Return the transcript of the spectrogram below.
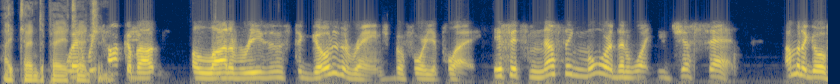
I tend to pay when we talk about a lot of reasons to go to the range before you play. If it's nothing more than what you just said, I'm going to go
